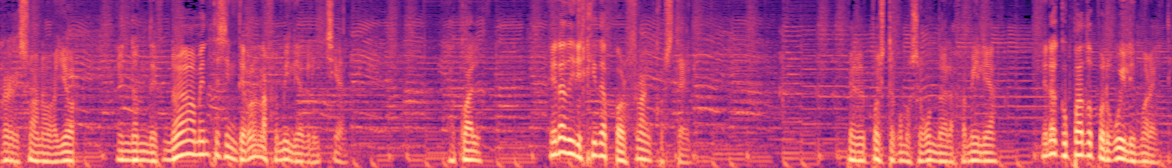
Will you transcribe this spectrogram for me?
Regresó a Nueva York, en donde nuevamente se integró en la familia de Luciano, la cual era dirigida por Frank Costello. Pero el puesto como segundo de la familia era ocupado por Willy Moretti.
